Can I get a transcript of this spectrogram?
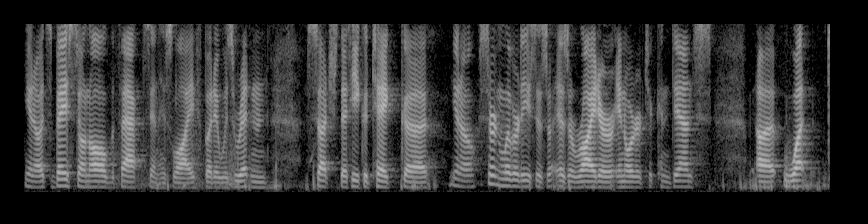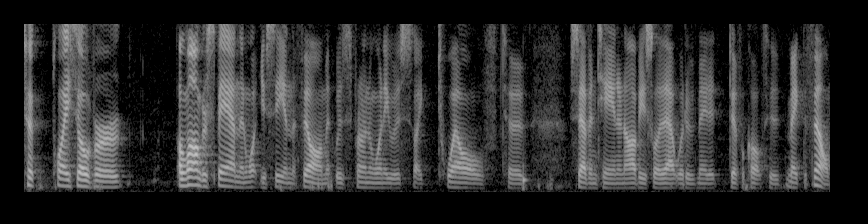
You know, it's based on all the facts in his life, but it was written such that he could take uh, you know, certain liberties as a, as a writer in order to condense uh, what took place over a longer span than what you see in the film. It was from when he was like 12 to 17, and obviously that would have made it difficult to make the film.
